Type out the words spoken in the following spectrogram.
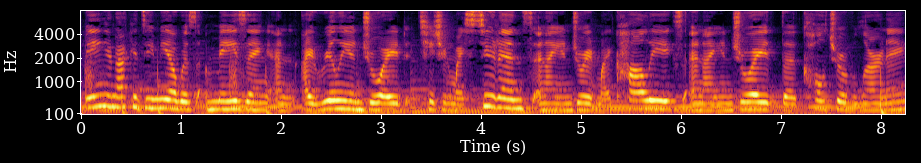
Being in academia was amazing and I really enjoyed teaching my students and I enjoyed my colleagues and I enjoyed the culture of learning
